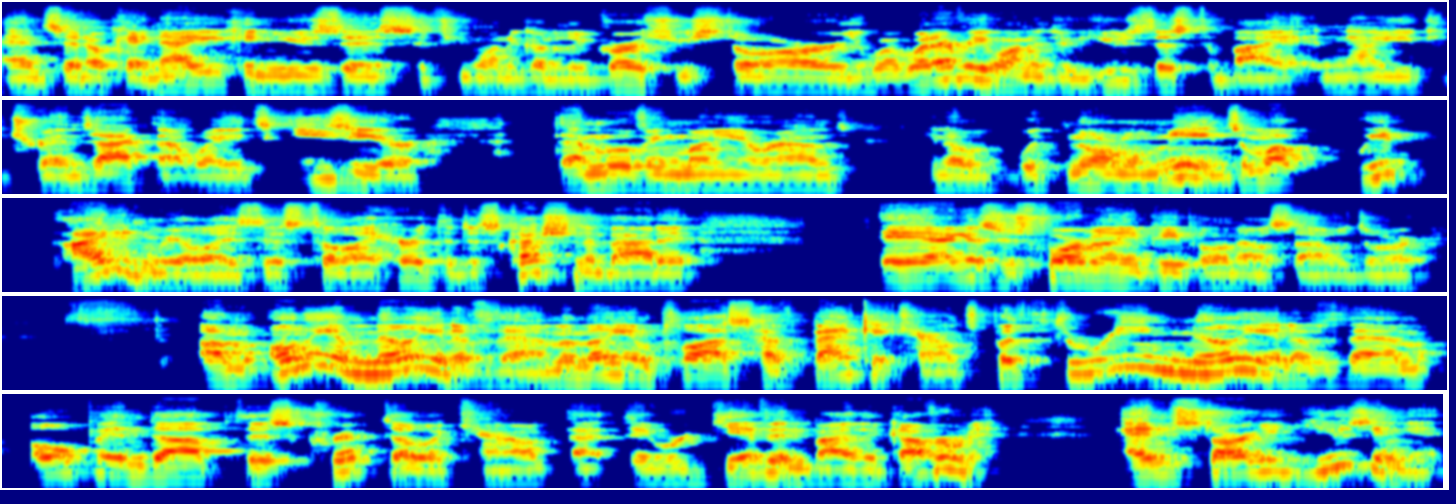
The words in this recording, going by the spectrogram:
and said, okay, now you can use this if you want to go to the grocery store or whatever you want to do, use this to buy it. And now you can transact that way. It's easier than moving money around, you know, with normal means. And what we, I didn't realize this till I heard the discussion about it. Eh, I guess there's 4 million people in El Salvador. Um, only a million of them, a million plus, have bank accounts, but 3 million of them opened up this crypto account that they were given by the government and started using it.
